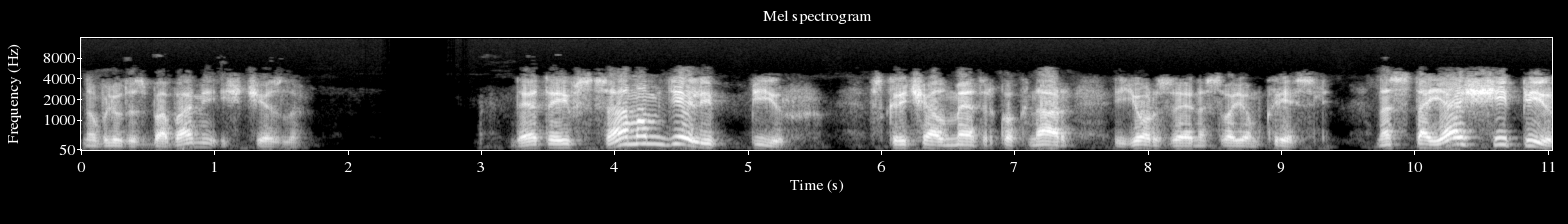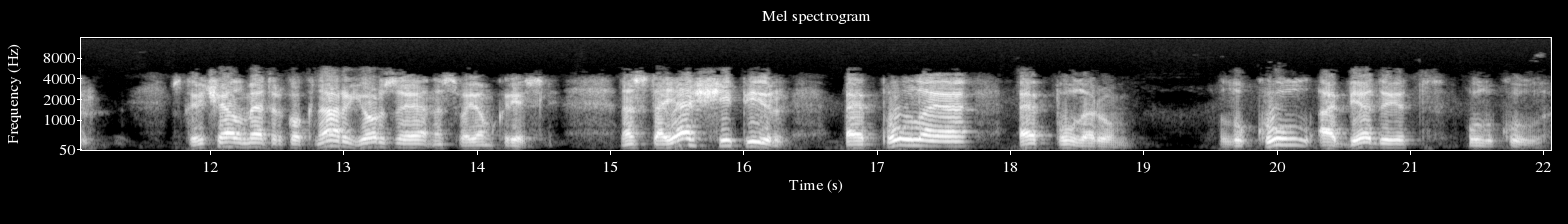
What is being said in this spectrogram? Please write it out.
но блюдо с бобами исчезло. «Да это и в самом деле пир!» — вскричал мэтр Кокнар, ерзая на своем кресле. «Настоящий пир!» — вскричал мэтр Кокнар, ерзая на своем кресле. «Настоящий пир! Эпулая эпуларум!» Лукул обедает у Лукула.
